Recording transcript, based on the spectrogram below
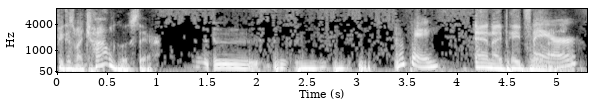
because my child goes there, Okay. and I paid for that. Fair.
